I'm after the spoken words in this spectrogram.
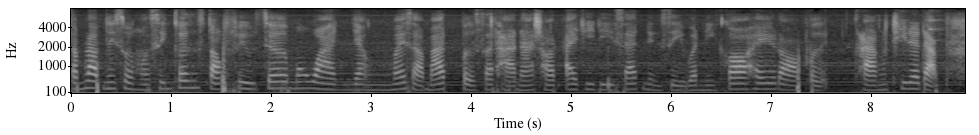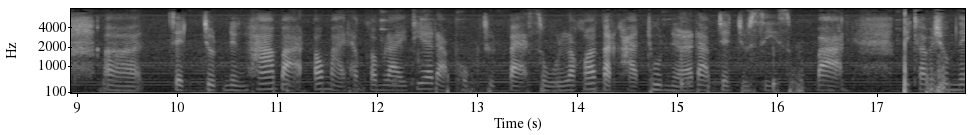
สำหรับในส่วนของ Single Stock Future เมื่อวานยังไม่สามารถเปิดสถานะช็อต ITD Z14 วันนี้ก็ให้รอเปิดครั้งที่ระดับเอ่อ7.15 บาท เป้าหมายทำกำไรที่ระดับ 6.80 แล้วก็ตัดขาดทุนเหนือระดับ 7.40 บาท ปิดการประชุมใน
